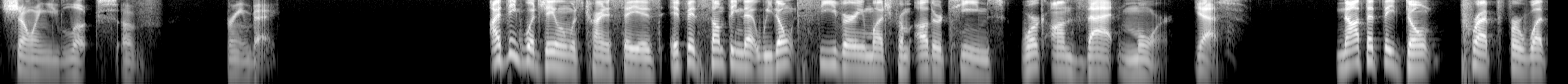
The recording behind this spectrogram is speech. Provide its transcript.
showing you looks of Green Bay. I think what Jalen was trying to say is if it's something that we don't see very much from other teams, work on that more. Yes. Not that they don't prep for what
